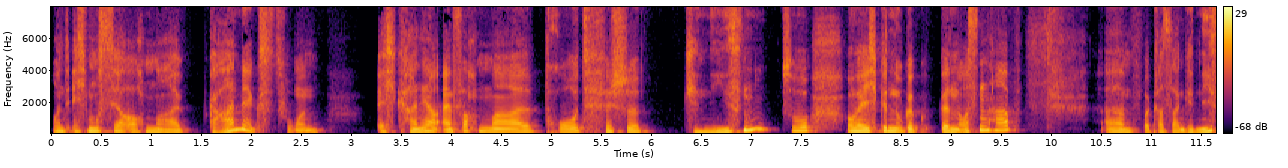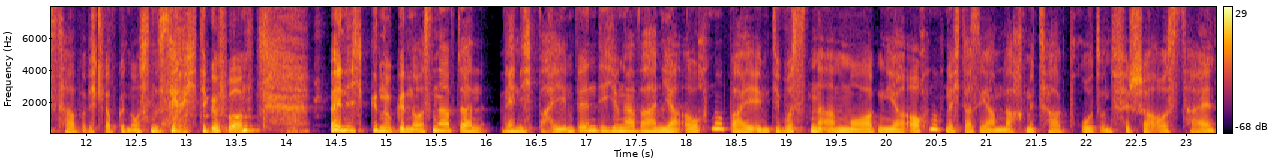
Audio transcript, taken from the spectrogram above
Und ich muss ja auch mal gar nichts tun. Ich kann ja einfach mal Brot, Fische genießen, so. Und wenn ich genug genossen habe, ähm, ich wollte gerade sagen genießt habe, aber ich glaube, genossen ist die richtige Form. Wenn ich genug genossen habe, dann, wenn ich bei ihm bin, die Jünger waren ja auch nur bei ihm. Die wussten am Morgen ja auch noch nicht, dass sie am Nachmittag Brot und Fische austeilen.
